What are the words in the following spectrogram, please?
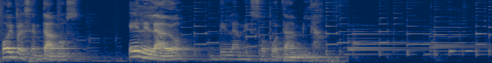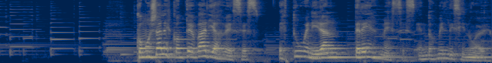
Hoy presentamos el helado de la Mesopotamia. Como ya les conté varias veces, Estuve en Irán tres meses, en 2019.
